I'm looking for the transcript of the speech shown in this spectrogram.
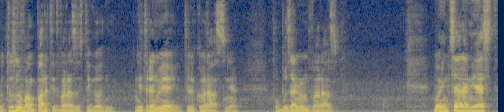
No to znów mam partię dwa razy w tygodniu. Nie trenuję tylko raz, nie? Pobudzam ją dwa razy. Moim celem jest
